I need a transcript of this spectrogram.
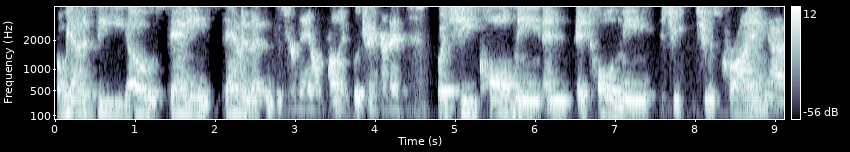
But we had the CEO, Sammy Salmons, I think is her name. I'm probably butchering her name, but she called me and it told me she she was crying at,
